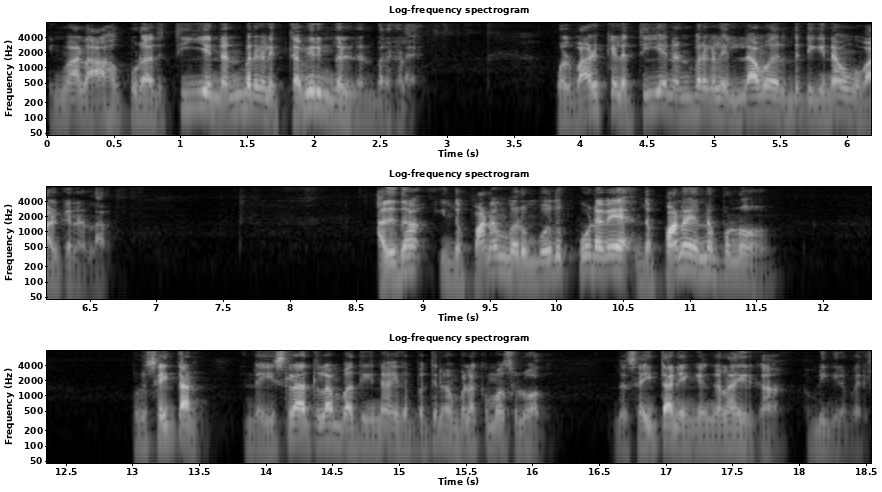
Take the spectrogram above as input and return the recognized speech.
இன்வால்வ் ஆகக்கூடாது. தீய நண்பர்களை தவிருங்கள் நண்பர்களை. உங்கள் வாழ்க்கையில் தீய நண்பர்கள் இல்லாமல் இருந்துட்டீங்கன்னா உங்கள் வாழ்க்கை நல்லாயிருக்கும். அதுதான் இந்த பணம் வரும்போது கூடவே அந்த பணம் என்ன பண்ணும்? ஒரு சைத்தான். இந்த இஸ்லாத்துலாம் பார்த்தீங்கன்னா இதை பற்றி நான் விளக்கமாக சொல்லுவாங்க. இந்த சைத்தான் எங்கெங்கெல்லாம் இருக்கான் அப்படிங்கிற மாதிரி.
